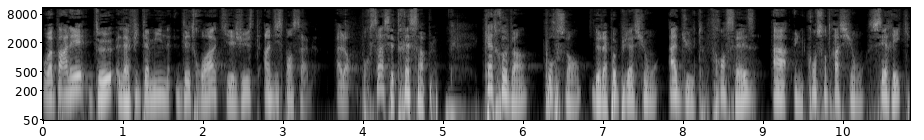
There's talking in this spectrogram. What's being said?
On va parler de la vitamine D3 qui est juste indispensable. Alors pour ça c'est très simple. 80% de la population adulte française a une concentration sérique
